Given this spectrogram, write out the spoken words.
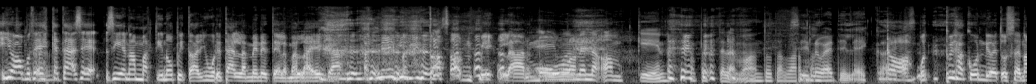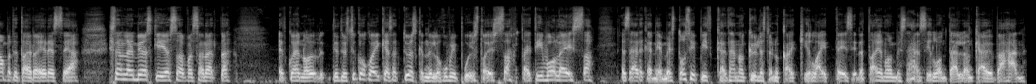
Joo, mutta ehkä tää, se, siihen ammattiin opitaan juuri tällä menetelmällä, eikä tasan millään muulla. Ei voi mennä amkkiin opettelemaan tuota varmaan. Siluetileikkaa. Joo, mutta pyhä kunnioitus sen ammattitaidon edessä. Ja sen myöskin jossain vaiheessa että, että kun hän on tietysti koko ikänsä työskennellyt huvipuistoissa tai tivoleissa ja Särkäniemessä tosi pitkään, hän on kyllästynyt kaikkiin laitteisiin. Että ainoa, missä hän silloin tällöin käy vähän,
